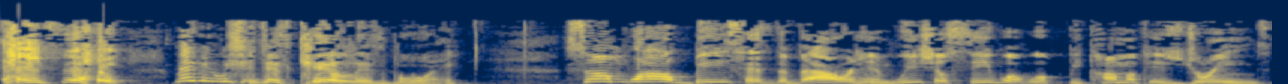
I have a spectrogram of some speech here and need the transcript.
and say, maybe we should just kill this boy. Some wild beast has devoured him. We shall see what will become of his dreams.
